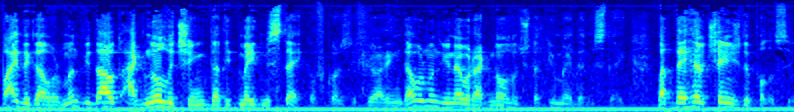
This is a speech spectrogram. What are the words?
by the government, without acknowledging that it made mistake. Of course, if you are in government, you never acknowledge that you made a mistake. But they have changed the policy.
